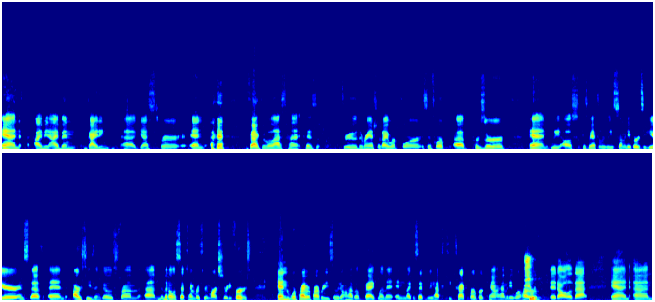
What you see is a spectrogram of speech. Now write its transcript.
and I mean I've been guiding uh, guests for and in fact the last hunt because through the ranch that I work for, since we're uh, preserved and we also because we have to release so many birds a year and stuff and our season goes from um, the middle of september through march 31st and we're private property so we don't have a bag limit and like i said we have to keep track of our bird count how many were harvested sure. all of that and um,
